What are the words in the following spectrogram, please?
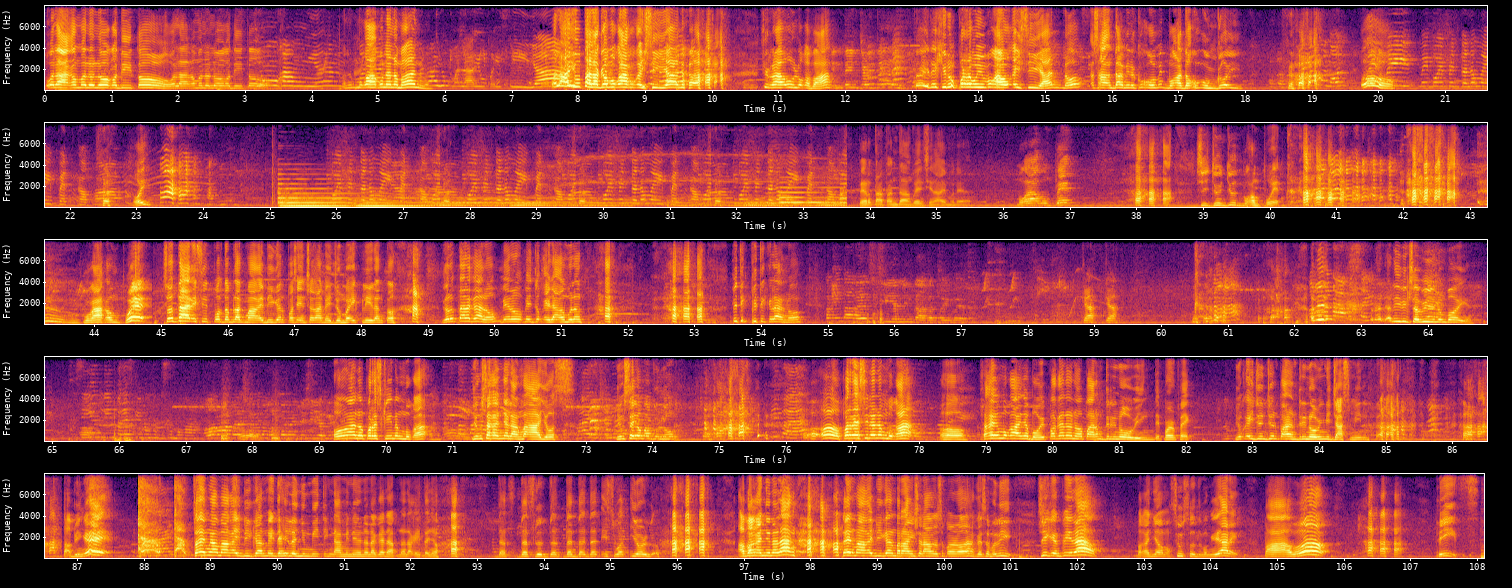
wala kang maloloko dito. Wala kang maloloko dito. Yung mukha mo yan. Anong mukha ko na naman? Malayong malayo kay Sia. Malayo talaga mukha ko kay Sian. si Raulo ka ba? Endangered na yan. Ay, kinumpara mo yung mukha ko kay Sian, no? Sa ang dami nagko-comment, mukha daw kong unggoy. Ano nun? Oo. May, may boyfriend ka na, may pet ka pa. Oy, may pet ka. Boy- boyfriend ka na, may pet ka. Boy- boyfriend ka na, may pet ka. Pero tatandaan ko yung sinabi mo na yan. Mukha akong pet. si Junjun mukhang puwet. Mukha kang puwet! So that is it for the vlog mga kaibigan. Pasensya na, medyo maikli lang to. Ganun talaga, no? Pero medyo kailangan mo lang pitik-pitik lang, no? Nakita ko yun si Sian Ling gagantoy mo yun. Kya, kya. Ano, y- ano, ano ibig sabihin ng boy? Oo nga, no, pares kayo ng muka. Yung sa kanya lang, maayos. Yung sa'yo, magulo. Oo, pares sila ng muka. Oo. Sa kanya mukha niya, boy, pag ano, no, parang di perfect. Yung kay Junjun, parang drawing ni Jasmine. Tabing eh! So ayun nga mga kaibigan, may dahilan yung meeting namin na yun na naganap na nakita nyo. that's, that's, the, that, that, that, is what you're... Abangan nyo na lang! Dahil mga kaibigan, maraming salamat sa panonood hanggang sa muli. Chicken Feed out! Abangan nyo ang susunod na mangyayari. Pabo! Peace!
